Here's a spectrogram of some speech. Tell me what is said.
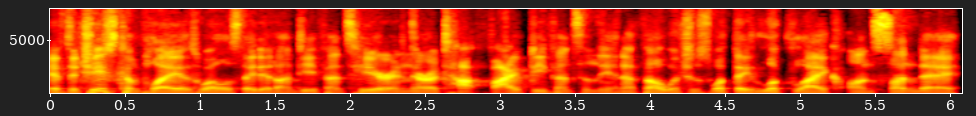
If the Chiefs can play as well as they did on defense here, and they're a top five defense in the NFL, which is what they looked like on Sunday,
